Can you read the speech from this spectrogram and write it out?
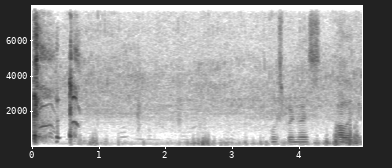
Looks pretty nice. I like it.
